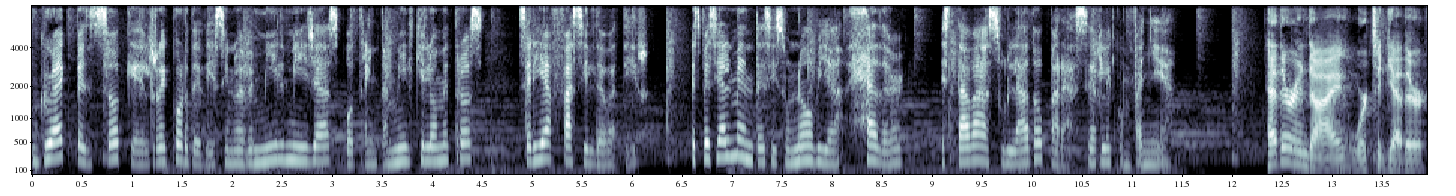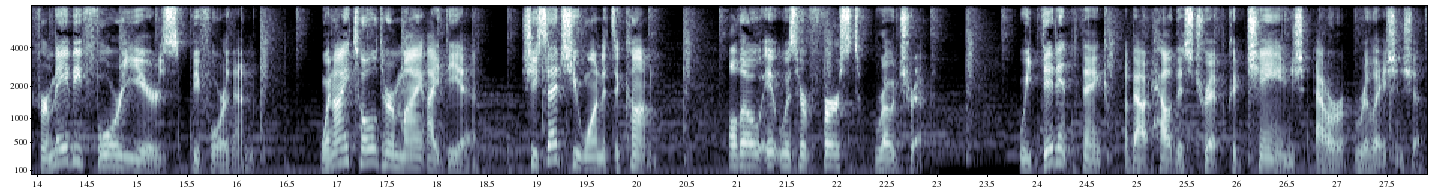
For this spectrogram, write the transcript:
Greg pensó que el récord de 19.000 millas o 30.000 kilómetros sería fácil de batir, especialmente si su novia, Heather, estaba a su lado para hacerle compañía. Heather and I were together for maybe four years before then. When I told her my idea, she said she wanted to come, although it was her first road trip. We didn't think about how this trip could change our relationship.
